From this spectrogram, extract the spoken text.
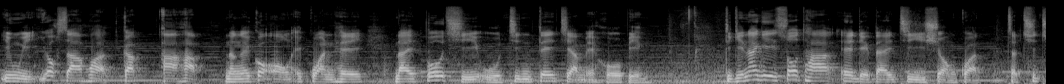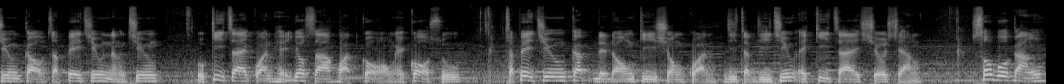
因为约沙法甲阿哈两个国王的关系，来保持有真短暂的和平。伫今仔日所读的历代志上卷十七章到十八章两章，有记载关系约沙法国王的故事。十八章甲列王记上卷二十二章的记载相像，所无共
